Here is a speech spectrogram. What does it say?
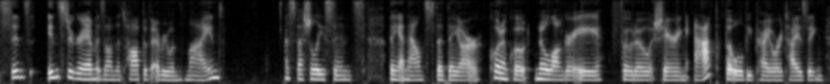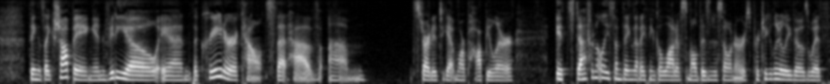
since Instagram is on the top of everyone's mind, especially since they announced that they are quote unquote no longer a photo sharing app, but will be prioritizing things like shopping and video and the creator accounts that have um, started to get more popular. It's definitely something that I think a lot of small business owners, particularly those with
